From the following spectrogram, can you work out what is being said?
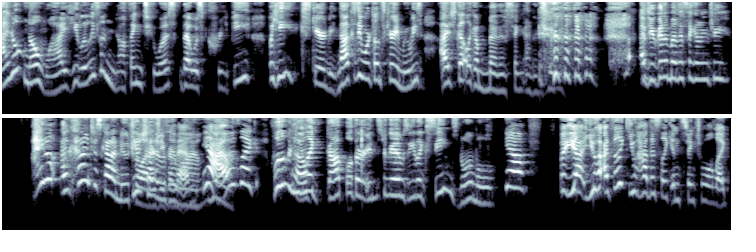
I don't know why he literally said nothing to us that was creepy, but he scared me. Not because he worked on scary movies. I just got like a menacing energy. Did you get a menacing energy? I don't. I kind of just got a neutral energy from him a him. while, Yeah, yeah. I was like, Well, he No. like got both our Instagrams. He like seems normal. yeah, but yeah, you. I feel like you had this like instinctual like,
